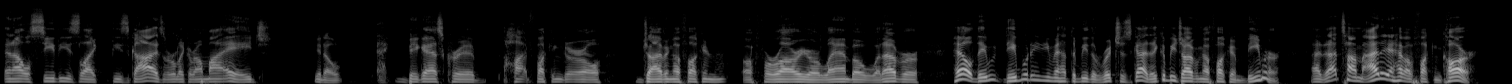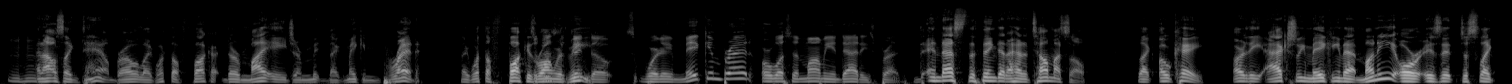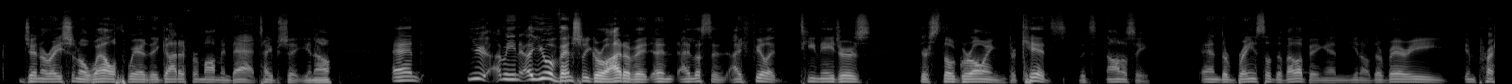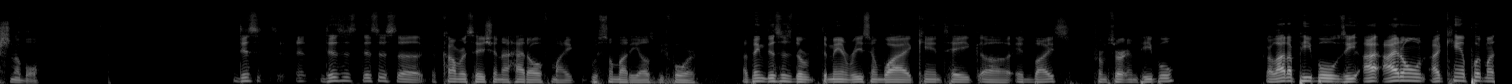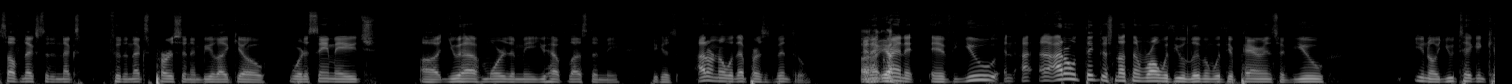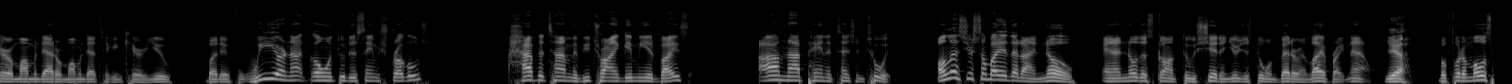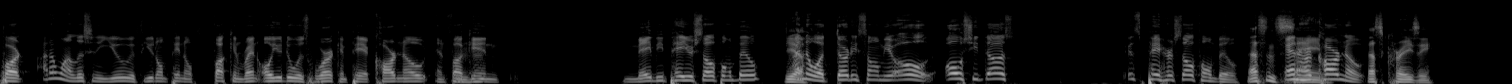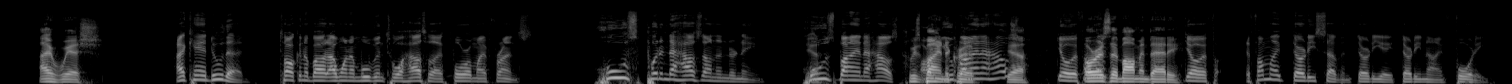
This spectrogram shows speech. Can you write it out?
and I will see these like these guys that are like around my age, you know, eh, big ass crib, hot fucking girl driving a fucking a Ferrari or Lambo, whatever. Hell, they they wouldn't even have to be the richest guy. They could be driving a fucking Beamer. At that time, I didn't have a fucking car. Mhm. And I was like, damn, bro, like what the fuck? They're my age and ma- like making bread. Like what the fuck is wrong with thing, me? though. Were they making bread or was it mommy and daddy's bread? And that's the thing that I had to tell myself. Like, okay, are they actually making that money or is it just like generational wealth where they got it from mom and dad type shit, you know? And you I mean, uh, you eventually grow out of it and I listen, I feel it teenagers they're still growing. They're kids. It's honestly. And their brain's still developing and you know, they're very impressionable. This is uh, this is this is a, a conversation I had off mic with somebody else before. I think this is the the main reason why I can't take uh, advice from certain people. A lot of people, see, I, I don't, I can't put myself next to the next to the next person and be like, yo, we're the same age. Uh, you have more than me, you have less than me, because I don't know what that person's been through. And Uh, yeah. granted, if you and I, I don't think there's nothing wrong with you living with your parents. If you, you know, you taking care of mom and dad, or mom and dad taking care of you. But if we are not going through the same struggles, half the time, if you try and give me advice, I'm not paying attention to it. Unless you're somebody that I know and I know that's gone through shit and you're just doing better in life right now. Yeah. But for the most part, I don't want to listen to you if you don't pay no fucking rent. All you do is work and pay a car note and fucking maybe pay your cell phone bill. Yeah. I know a 30 some year old, all she does is pay her cell phone bill That's insane. and her car note. That's crazy. I wish. I can't do that. Talking about I want to move into a house with like four of my friends. Who's putting the house down in their name? Yeah. Who's buying the house? Who's Are buying the you crib? buying a house? Yeah. Yo, if Or I'm is it mom and daddy? Yo, if if I'm like 37, 38, 39, 40,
